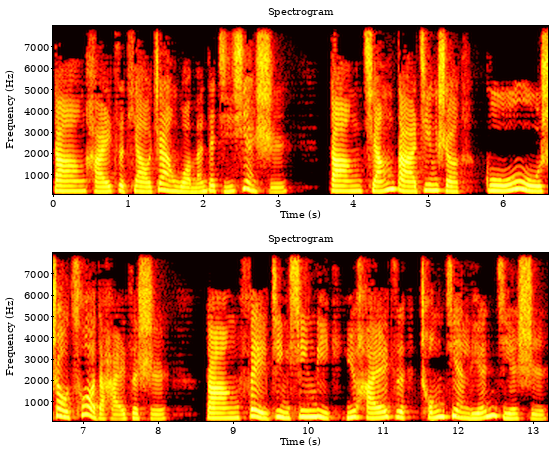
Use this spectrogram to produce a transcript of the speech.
当孩子挑战我们的极限时，当强打精神、鼓舞受挫的孩子时，当费尽心力与孩子重建连结时，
